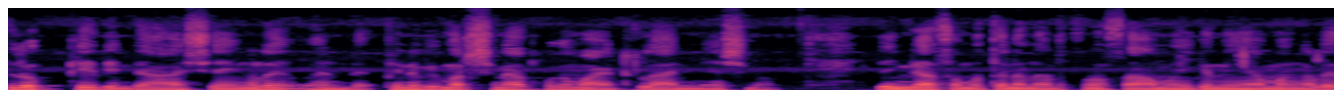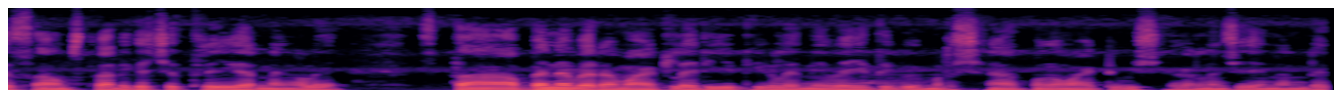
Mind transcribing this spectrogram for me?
ഇതിലൊക്കെ ഇതിന്റെ ആശയങ്ങൾ ഉണ്ട്. പിന്നെ വിമർശനാത്മകമായിട്ടുള്ള അന്വേഷണം. ലിംഗാസമത്വം നടത്തുന്ന സാമൂഹിക നിയമങ്ങൾ സാംസ്കാരിക ചിത്രീകരണങ്ങൾ സ്ഥാപനപരമായിട്ടുള്ള രീതികൾ എന്നിവ ഇത് വിമർശനാത്മകമായിട്ട് വിശകലനം ചെയ്യുന്നുണ്ട്.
